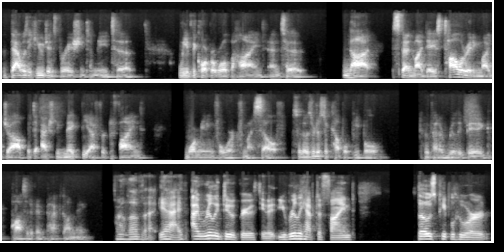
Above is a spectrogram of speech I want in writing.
that was a huge inspiration to me to leave the corporate world behind and to not spend my days tolerating my job but to actually make the effort to find more meaningful work for myself so those are just a couple people who've had a really big positive impact on me I love that. Yeah, I, I really do agree with you. You really have to find those people who are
